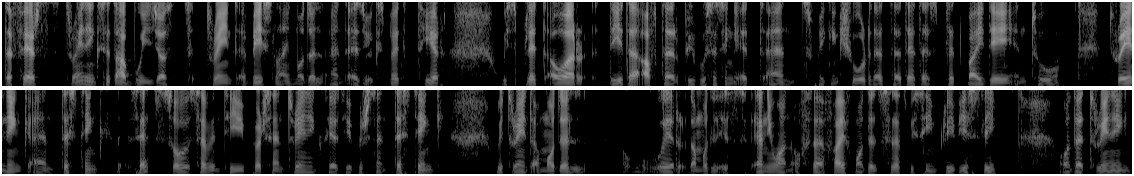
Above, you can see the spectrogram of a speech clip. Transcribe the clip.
the first training setup, we just trained a baseline model. And as you expect here, we split our data after pre-processing it and making sure that the data is split by day into training and testing sets. So 70% training, 30% testing. We trained a model where the model is any one of the five models that we seen previously on the training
